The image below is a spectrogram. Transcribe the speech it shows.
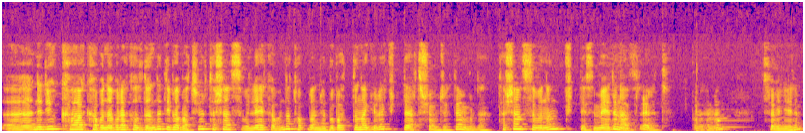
Ee, ne diyor? K kabına bırakıldığında dibe batıyor. Taşan sıvı L kabında toplanıyor. Bu battığına göre kütle artışı olacak değil mi burada? Taşan sıvının kütlesi M'den azdır. Evet. Bunu hemen söyleyelim.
